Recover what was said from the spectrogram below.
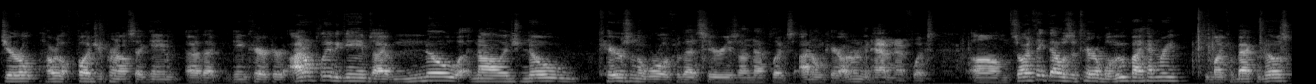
Gerald, however the fudge you pronounce that game, uh, that game character. I don't play the games. I have no knowledge, no cares in the world for that series on Netflix. I don't care. I don't even have Netflix. Um, so I think that was a terrible move by Henry. He might come back. Who knows?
